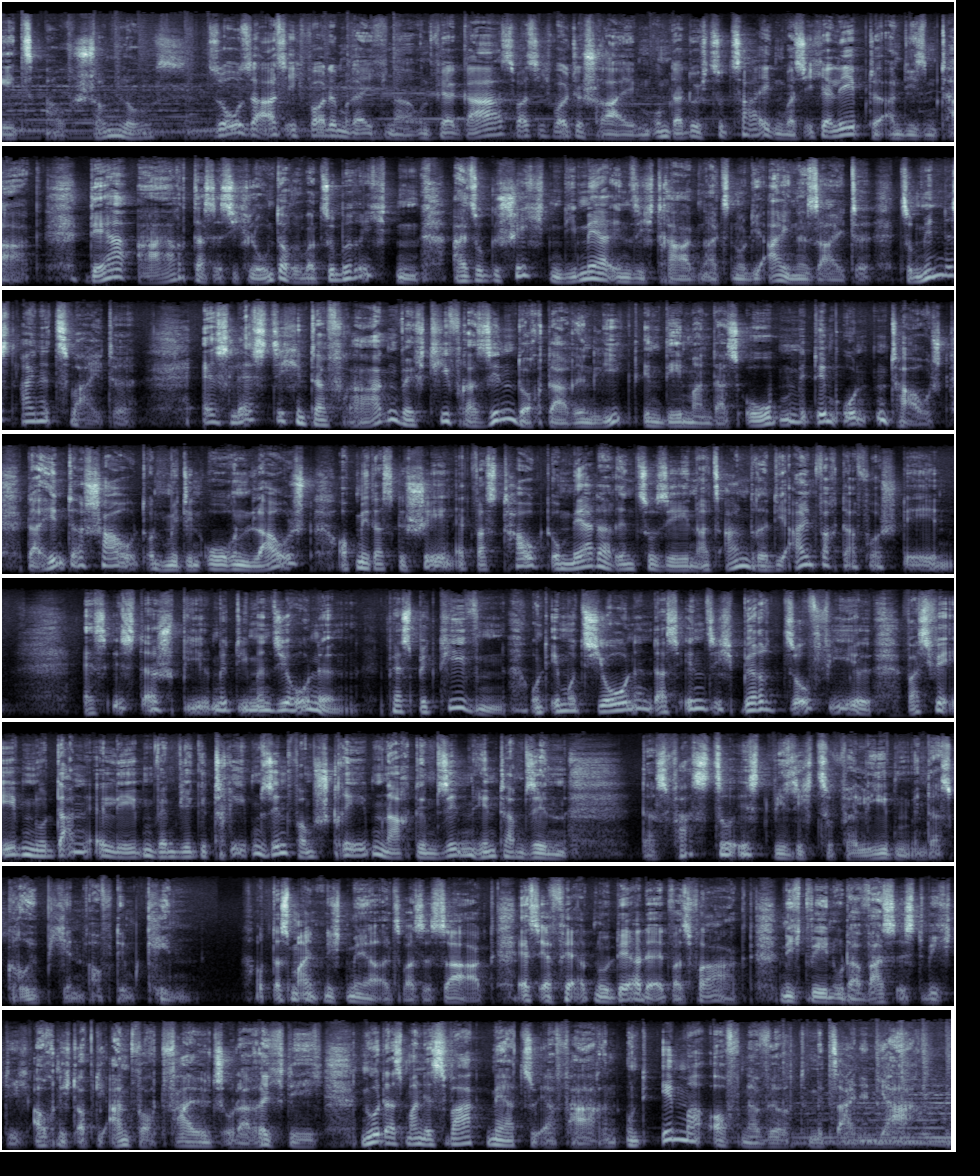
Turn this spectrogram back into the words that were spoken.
geht's auch schon los. So saß ich vor dem Rechner und vergaß, was ich wollte schreiben, um dadurch zu zeigen, was ich erlebte an diesem Tag. Derart, dass es sich lohnt, darüber zu berichten. Also Geschichten, die mehr in sich tragen als nur die eine Seite, zumindest eine zweite. Es lässt sich hinterfragen, welch tieferer Sinn doch darin liegt, indem man das oben mit dem unten tauscht, dahinter schaut und mit den Ohren lauscht, ob mir das Geschehen etwas taugt, um mehr darin zu sehen als andere, die einfach davor stehen. Es ist das Spiel mit Dimensionen, Perspektiven und Emotionen, das in sich birgt so viel, was wir eben nur dann erleben, wenn wir getrieben sind vom Streben nach dem Sinn hinterm Sinn, das fast so ist, wie sich zu verlieben in das Grübchen auf dem Kinn. Und das meint nicht mehr, als was es sagt. Es erfährt nur der, der etwas fragt. Nicht wen oder was ist wichtig, auch nicht ob die Antwort falsch oder richtig, nur dass man es wagt, mehr zu erfahren und immer offener wird mit seinen Jahren.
